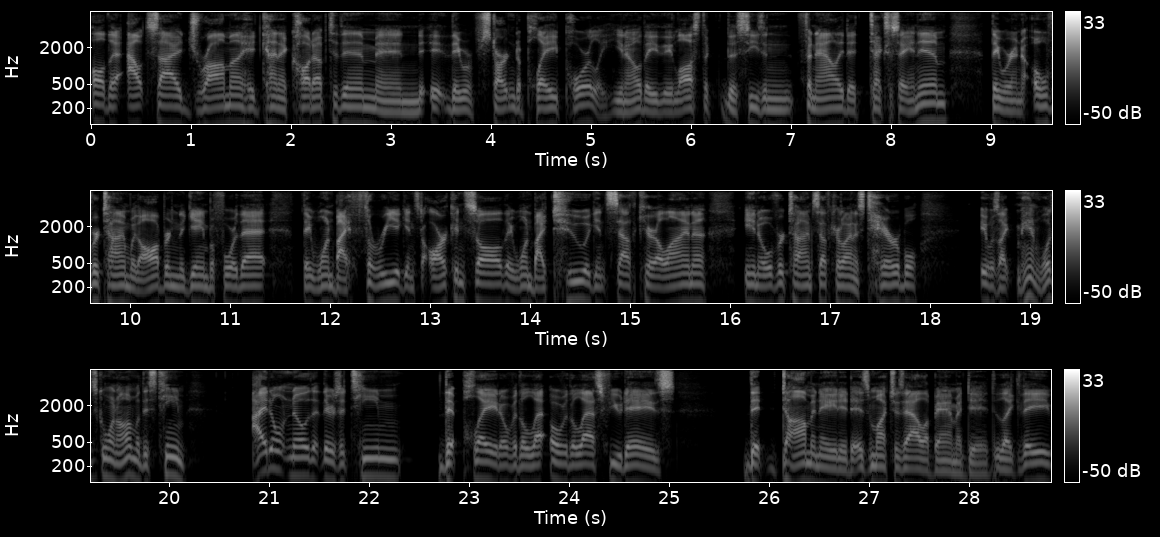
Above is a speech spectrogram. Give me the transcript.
all the outside drama had kind of caught up to them, and it, they were starting to play poorly. You know, they they lost the, the season finale to Texas A and M. They were in overtime with Auburn the game before that. They won by three against Arkansas. They won by two against South Carolina in overtime. South Carolina's terrible. It was like, man, what's going on with this team? I don't know that there's a team that played over the le- over the last few days that dominated as much as Alabama did. Like they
